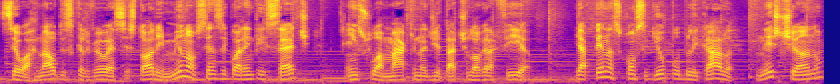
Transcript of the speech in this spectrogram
Seu Arnaldo escreveu essa história em 1947 em sua máquina de datilografia e apenas conseguiu publicá-la neste ano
